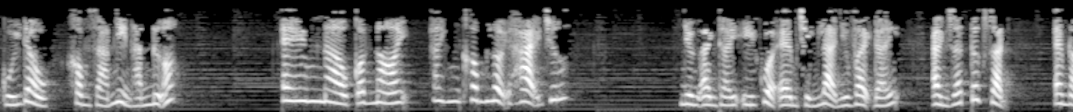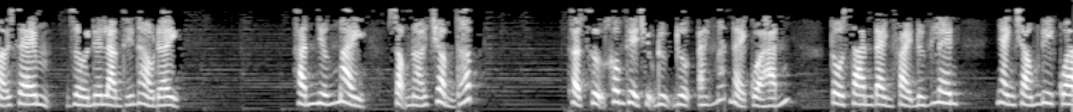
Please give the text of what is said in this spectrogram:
cúi đầu, không dám nhìn hắn nữa. Em nào có nói anh không lợi hại chứ? Nhưng anh thấy ý của em chính là như vậy đấy, anh rất tức giận. Em nói xem, giờ nên làm thế nào đây? Hắn nhướng mày, giọng nói trầm thấp. Thật sự không thể chịu đựng được ánh mắt này của hắn. Tô San đành phải đứng lên, nhanh chóng đi qua,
